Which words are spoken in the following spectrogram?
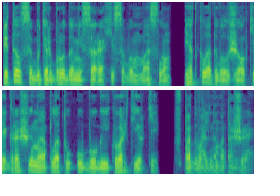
питался бутербродами с арахисовым маслом и откладывал жалкие гроши на оплату убогой квартирки в подвальном этаже.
